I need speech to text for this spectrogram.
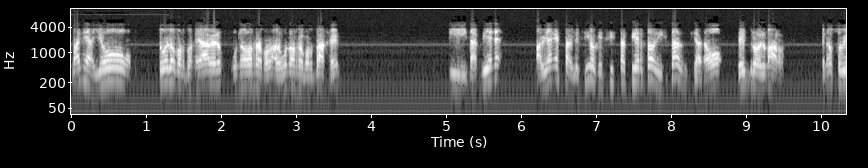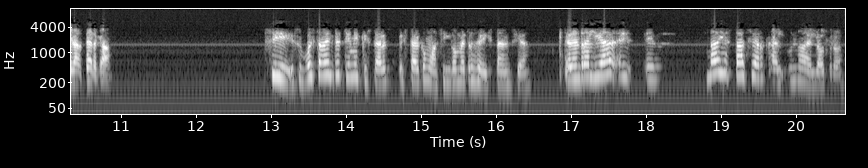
Vania, yo tuve la oportunidad de ver unos algunos reportajes y también habían establecido que exista cierta distancia, ¿no? Dentro del mar, que no estuvieran cerca. Sí, supuestamente tiene que estar estar como a 5 metros de distancia, pero en realidad eh, nadie está cerca el uno del otro.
